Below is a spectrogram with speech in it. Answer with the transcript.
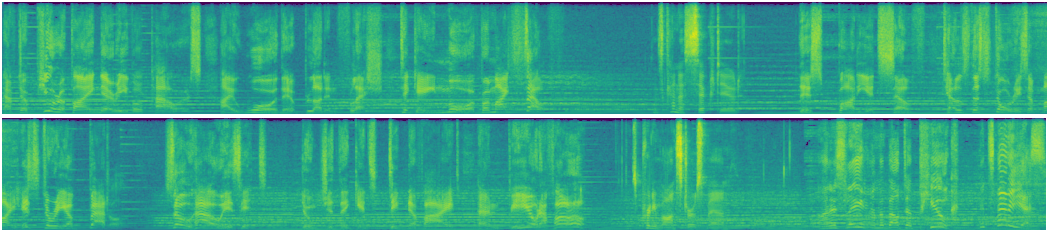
After purifying their evil powers, I wore their blood and flesh to gain more for myself. That's kind of sick, dude. This body itself tells the stories of my history of battle. So how is it? Don't you think it's dignified and beautiful? It's pretty monstrous, man. Honestly, I'm about to puke. It's hideous.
